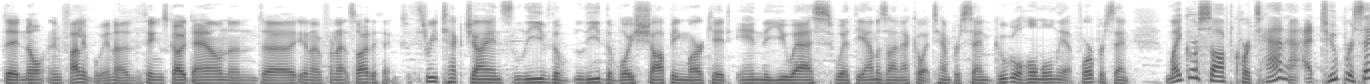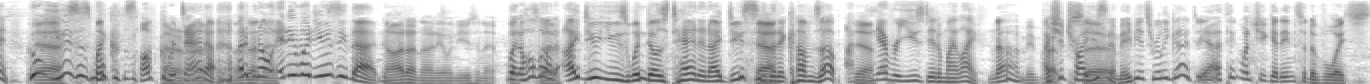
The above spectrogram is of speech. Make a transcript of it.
they're not infallible. You know, things go down, and uh, you know, from that side of things. Three tech giants leave the lead the voice shopping market in the U.S. with the Amazon Echo at 10%, Google Home only at 4%, Microsoft Cortana at 2%. Who Yeah. uses Microsoft I don't know. Cortana? I I don't, know, know. anyone using that. No, I don't know anyone using it. But hold on, I do use Windows 10 and I do see Yeah. that it comes up. I've Yeah. never used it in my life. no, I mean, I should perhaps, try using uh, it. Maybe it's really good. Yeah, I think once you get into the voice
